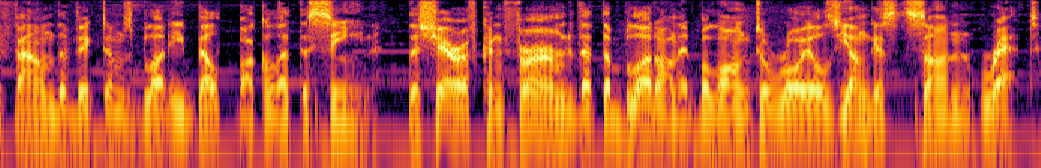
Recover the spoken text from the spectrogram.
found the victim's bloody belt buckle at the scene. The sheriff confirmed that the blood on it belonged to Royal's youngest son, Rhett.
